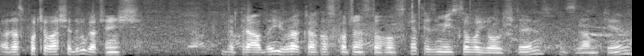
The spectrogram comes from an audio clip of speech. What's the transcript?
Rozpoczęła się druga część wyprawy Jura Krakowsko-Częstochowska. To jest miejscowość Olsztyn z zamkiem.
